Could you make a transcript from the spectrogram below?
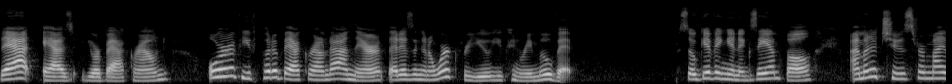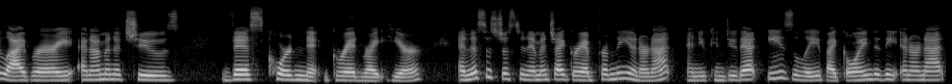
that as your background. Or if you've put a background on there that isn't going to work for you, you can remove it. So giving an example, I'm going to choose from my library and I'm going to choose this coordinate grid right here. And this is just an image I grabbed from the internet and you can do that easily by going to the internet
